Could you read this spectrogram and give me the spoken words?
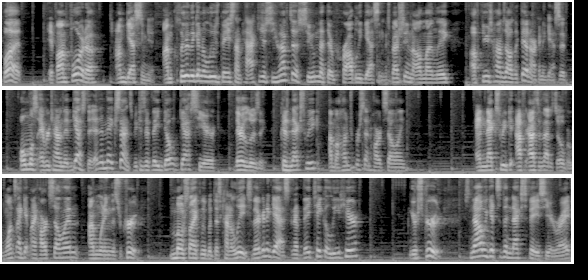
But if I'm Florida, I'm guessing it. I'm clearly to lose based on packages. So you have to assume that they're probably guessing, especially in an online league. A few times I was like, they're not to guess it. Almost every time they've guessed it. And it makes sense because if they don't guess here, they're losing. Because next week, I'm 100% hard selling. And next week, after as of that, it's over. Once I get my hard sell in, I'm winning this recruit. Most likely with this kind of lead. So they're going to guess. And if they take a lead here, you're screwed. So now we get to the next phase here, right?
